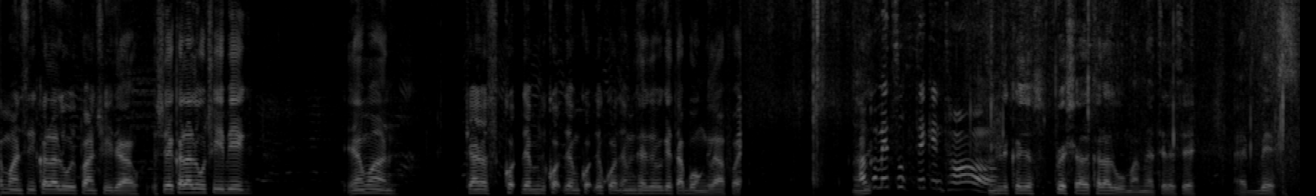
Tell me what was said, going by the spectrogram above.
man, see callaloo upon tree there. You see callaloo tree big? Yeah, man. Can just cut them, cut them, cut them, cut them until we get a bungalow for it. How come it's so thick and tall? And look at your special callaloo, man. I tell you, say, uh, best.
